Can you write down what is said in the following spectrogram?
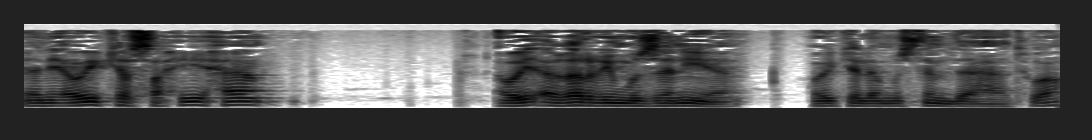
يعني أويك صحيحة أوي أغر مزنية أويك لمسلم دهاتوا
